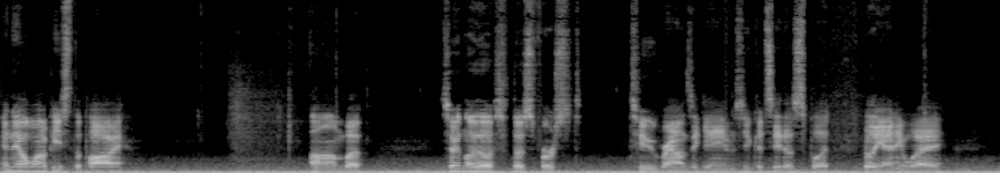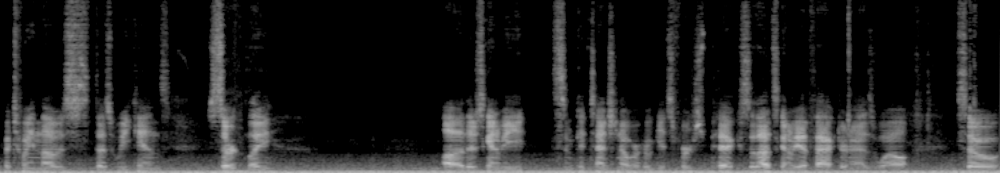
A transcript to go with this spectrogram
and they all want a piece of the pie. Um, but certainly those those first two rounds of games, you could see those split really anyway between those those weekends. Certainly, uh, there's going to be some contention over who gets first pick, so that's going to be a factor in it as well. So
